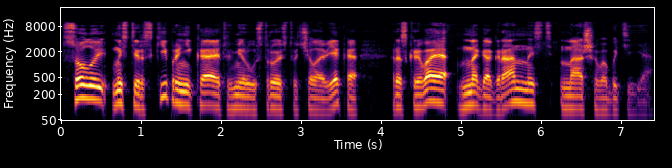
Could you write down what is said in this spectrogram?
Солой мастерски проникает в мироустройство человека, раскрывая многогранность нашего бытия.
